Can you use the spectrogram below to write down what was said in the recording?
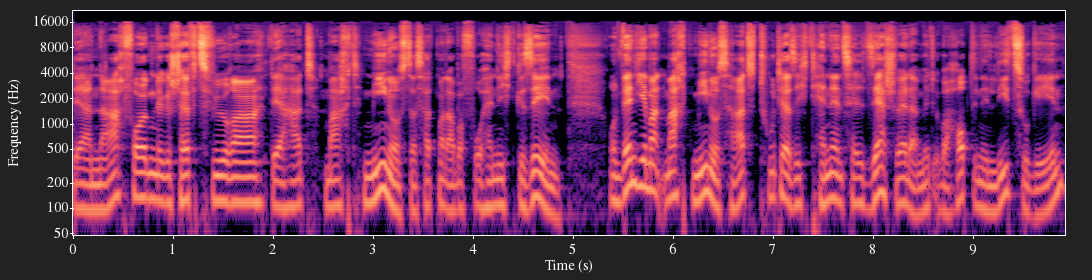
der nachfolgende Geschäftsführer, der hat Macht Minus. Das hat man aber vorher nicht gesehen. Und wenn jemand Macht Minus hat, tut er sich tendenziell sehr schwer damit, überhaupt in den Lead zu gehen.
